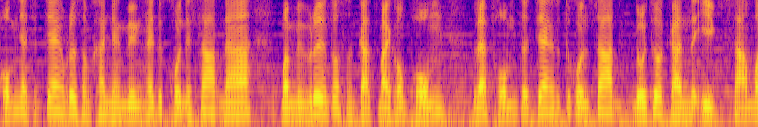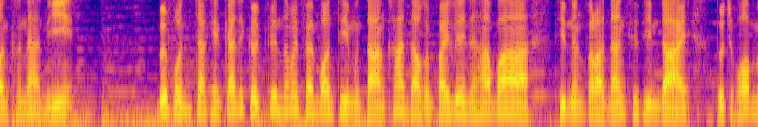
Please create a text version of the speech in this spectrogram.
ผมอยากจะแจ้งเรื่องสำคัญอย่างหนึ่งให้ทุกคนได้ทราบนะ มันเป็นเรื่องต้นสังกัดใหม่ของผม และผมจะแจ้งให้ทุกคนทราบโดยทั่วกันในอีก 3 วันข้างหน้านี้ โดยผลจากเหตุการณ์ที่เกิดขึ้นทำให้แฟนบอลทีมต่างๆคาดเดากันไปเรื่อยนะฮะว่าทีมดังกล่าวนั้นคือทีมใดโดยเฉพาะแม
